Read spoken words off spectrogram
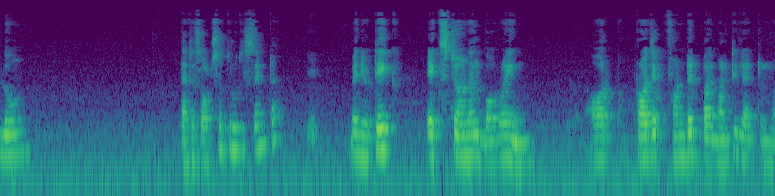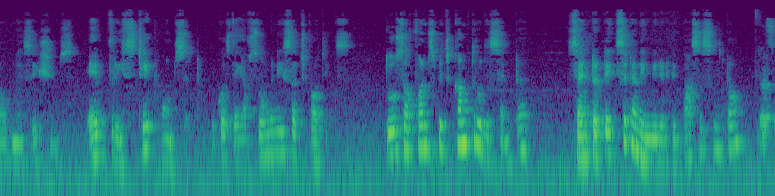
loan? That is also through the center. When you take external borrowing or project funded by multilateral organizations, every state wants it because they have so many such projects. Those are funds which come through the center. Center takes it and immediately passes it on. That's.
